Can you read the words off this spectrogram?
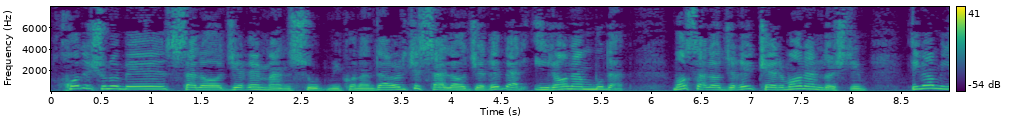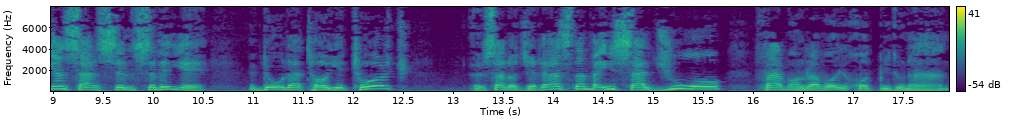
خودشونو به سلاجقه منصوب می‌کنن در حالی که سلاجقه در ایران هم بودن. ما سلاجقه کرمان هم داشتیم. اینا میگن سرسلسله دولت های ترک سلاجقه هستن و این سلجوق و فرمان روای خود می‌دونن.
